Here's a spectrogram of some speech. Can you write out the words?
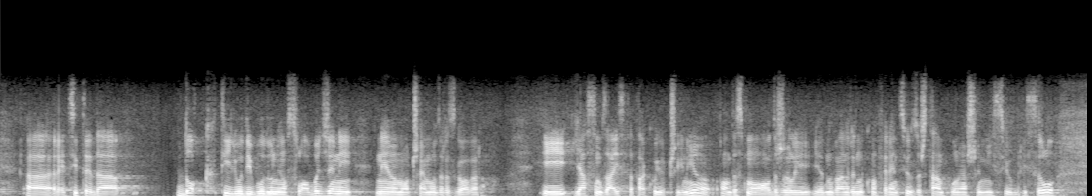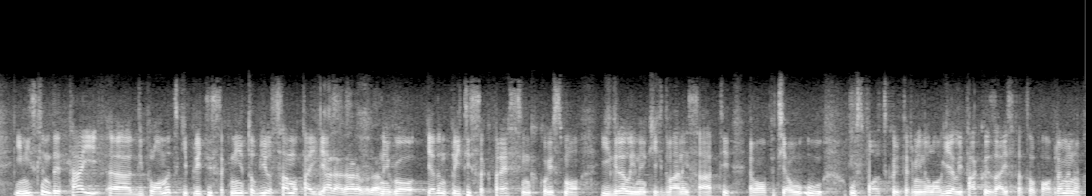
recite da dok ti ljudi budu neoslobođeni, nemamo o čemu da razgovaramo. I ja sam zaista tako i učinio. Onda smo održali jednu vanrednu konferenciju za štampu u našoj misiji u Briselu i mislim da je taj uh, diplomatski pritisak, nije to bio samo taj da, gest, da, da, naravno, da. nego jedan pritisak pressing koji smo igrali nekih 12 sati, evo opet ja u, u, u sportskoj terminologiji, ali tako je zaista to povremeno,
